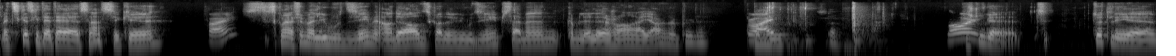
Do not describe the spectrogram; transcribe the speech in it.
Mais tu sais, ce qui est intéressant, c'est que Ouais. c'est comme un film hollywoodien, mais en dehors du cadre hollywoodien, puis ça amène comme le, le genre ailleurs un peu. Là. Ouais. Ouais. Je trouve que tu- toutes les, euh,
